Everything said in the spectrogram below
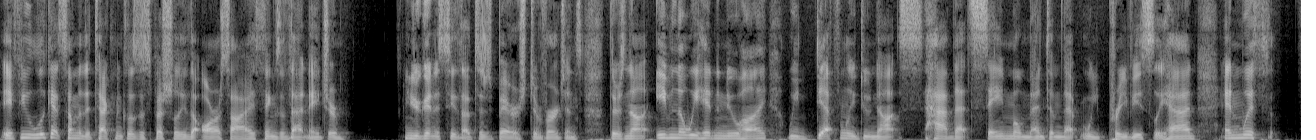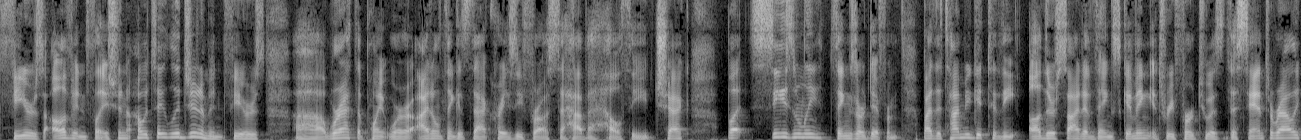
If you look at some of the technicals, especially the RSI, things of that nature, you're going to see that there's bearish divergence. There's not, even though we hit a new high, we definitely do not have that same momentum that we previously had. And with fears of inflation, I would say legitimate fears. Uh, we're at the point where I don't think it's that crazy for us to have a healthy check. But seasonally, things are different. By the time you get to the other side of Thanksgiving, it's referred to as the Santa rally.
